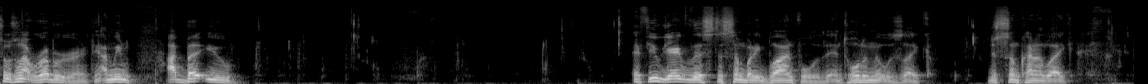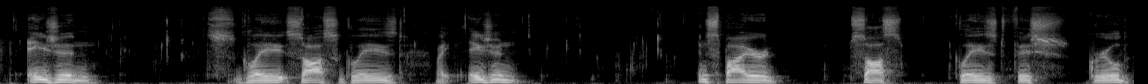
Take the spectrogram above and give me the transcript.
So it's not rubber or anything. I mean, I bet you if you gave this to somebody blindfolded and told them it was like just some kind of like Asian glaze sauce glazed like Asian inspired sauce glazed fish grilled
